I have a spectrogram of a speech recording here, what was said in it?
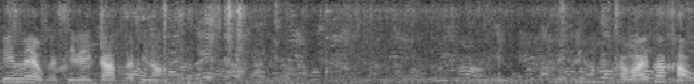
เพ่นแล้วกับสิได้กลับแล้วพี่น้องถวายผ้าเขาว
